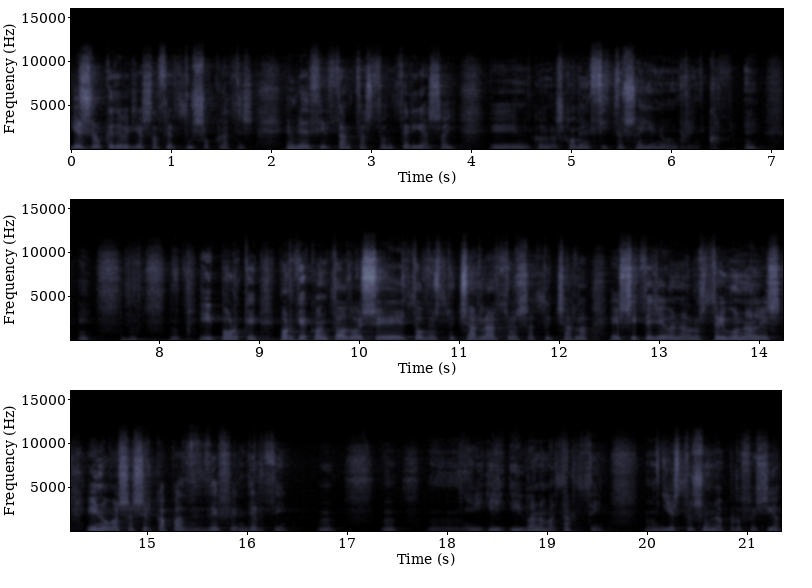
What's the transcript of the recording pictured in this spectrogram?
Y es lo que deberías hacer tú, Sócrates, en vez de decir tantas tonterías eh, con los jovencitos ahí en un rincón. ¿Eh? ¿Eh? Y porque, porque con todo ese, todo tu charlar, toda esa tu charla, si te llevan a los tribunales y no vas a ser capaz de defenderte. Y, y, van a matarte. Y esto es una profecía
